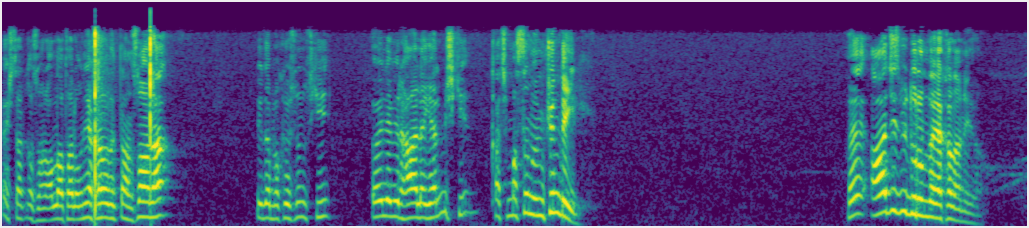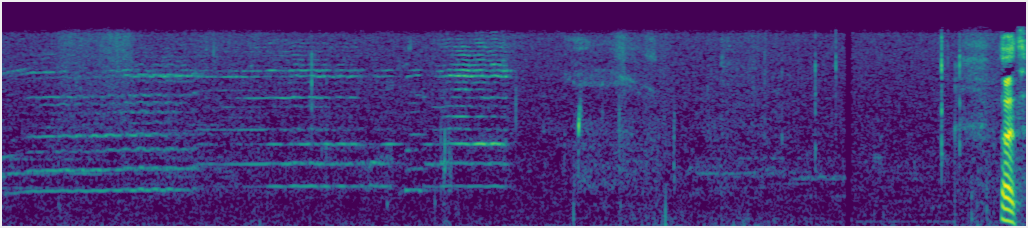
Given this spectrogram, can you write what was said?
5 dakika sonra Allah Teala onu yakaladıktan sonra bir de bakıyorsunuz ki öyle bir hale gelmiş ki kaçması mümkün değil. Ve aciz bir durumda yakalanıyor. Evet.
